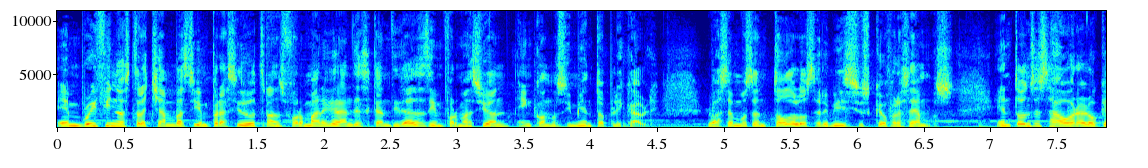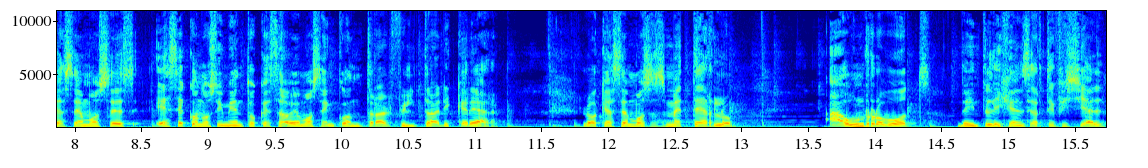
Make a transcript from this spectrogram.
En Briefing nuestra chamba siempre ha sido transformar grandes cantidades de información en conocimiento aplicable. Lo hacemos en todos los servicios que ofrecemos. Entonces ahora lo que hacemos es ese conocimiento que sabemos encontrar, filtrar y crear. Lo que hacemos es meterlo a un robot de inteligencia artificial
